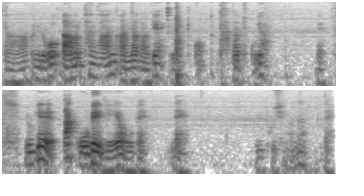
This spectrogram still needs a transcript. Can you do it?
자, 요거 남은 탄산 안 나가게 요거 뚜껑 닫아두고요. 네. 요게 딱 500이에요, 500. 네. 여기 보시면은, 네,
